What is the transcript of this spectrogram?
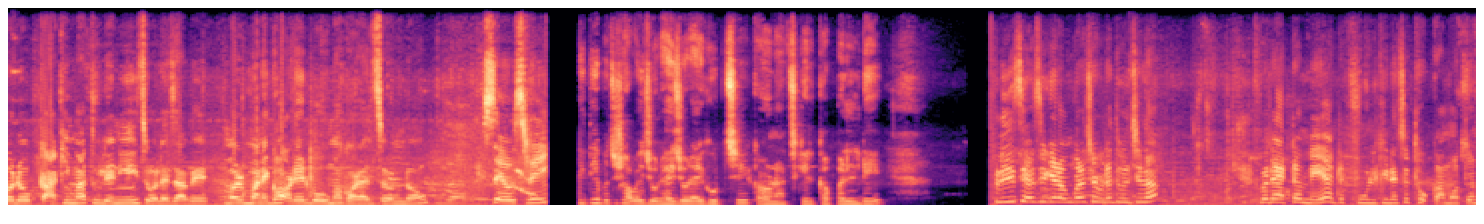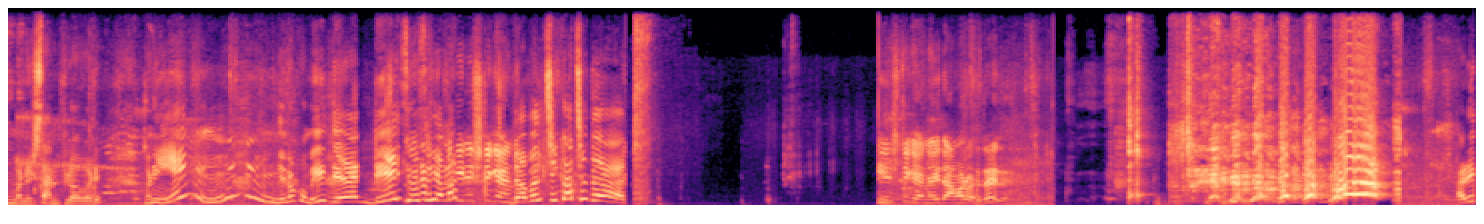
কোনো কাকিমা তুলে নিয়েই চলে যাবে আমার মানে ঘরের বৌমা করার জন্য। সেলসরি দেখতেই পাচ্ছি সবাই জোড়ায় জোড়ায় ঘুরছে কারণ আজকের কাপাল ডে প্লিজ সেলসরি এরকম করে ছবিটা তুলছিলাম? মানে একটা মেয়ে একটা ফুল কিনেছে থোকা মতন মানে সানফ্লাওয়ারে মানে এরকম এই দেখ দেখ আমার ডাবল চিক আছে দেখ। আমার তাই? আরে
